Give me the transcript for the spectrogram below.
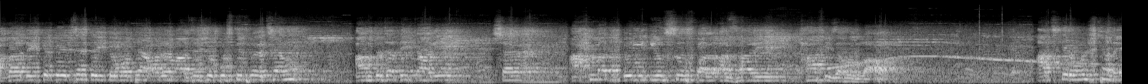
আপনারা দেখতে পেয়েছেন যে ইতিমধ্যে আমাদের মাঝে এসে উপস্থিত হয়েছেন আন্তর্জাতিক কারি শেখ আহমদ বিন ইউসুফ আল আজহারি হাফিজাহুল্লাহ। আজকের অনুষ্ঠানে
